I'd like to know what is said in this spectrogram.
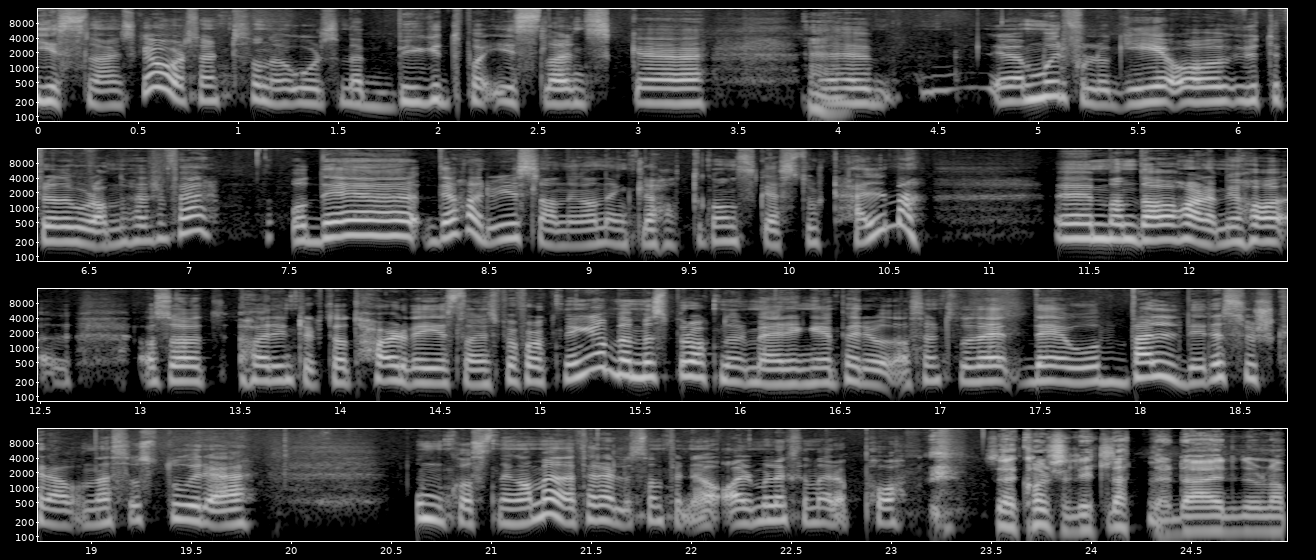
islandske ord. Sant? Sånne ord som er bygd på islandsk eh, mm. morfologi og ut ifra det ordene du har fra før. Og det, det har jo islendingene egentlig hatt ganske stort hell med. Eh, Men da har de jo ha, altså, har inntrykk av at halve Islands befolkning jobber med språknormering i perioder. Sant? Så det, det er jo veldig ressurskrevende og store omkostninger med det for hele samfunnet, og alle må liksom være på. Så det er kanskje litt lettere der når de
